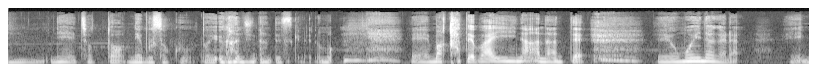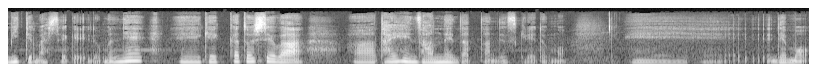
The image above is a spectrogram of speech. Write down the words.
うんね、ちょっと寝不足という感じなんですけれども、えー、まあ、勝てばいいななんて、えー、思いながら、えー、見てましたけれどもね、え結果としてはあ大変残念だったんですけれども、えでも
